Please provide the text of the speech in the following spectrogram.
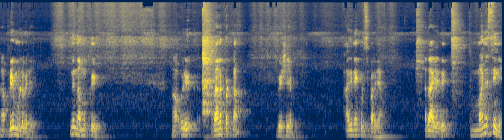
പ്രിയമുള്ളവരെ ഇന്ന് നമുക്ക് ഒരു പ്രധാനപ്പെട്ട വിഷയം അതിനെക്കുറിച്ച് പറയാം. അതായത് മനസ്സിനെ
